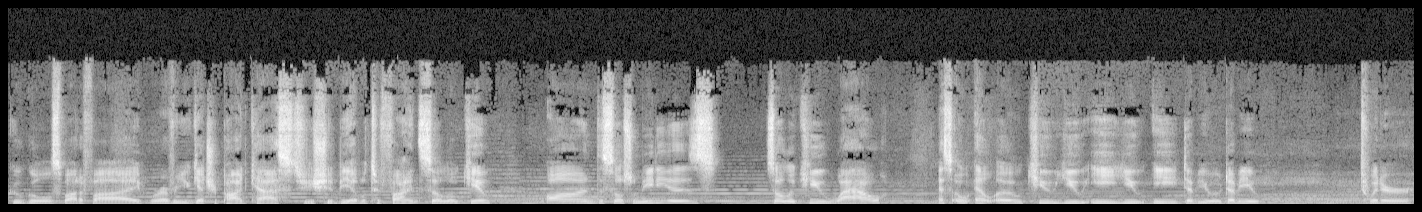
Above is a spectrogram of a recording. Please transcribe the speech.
Google, Spotify, wherever you get your podcasts. You should be able to find Solo Queue on the social medias. Solo Queue Wow, S O L O Q U E U E W O W, Twitter,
